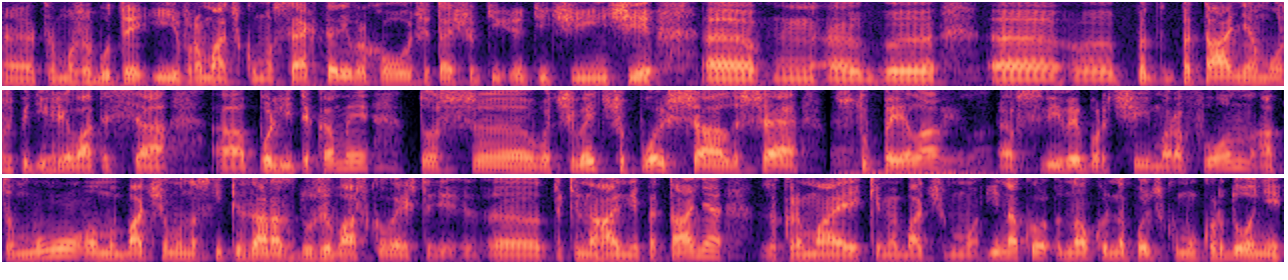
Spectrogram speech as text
Е, Це може бути і в громадському секторі, враховуючи те, що ті, ті чи інші е, е, е, е, питання можуть підігріватися е, політиками. Тож, е, вочевидь, що Польща лише вступила е, в свій виборчий марафон. А тому ми бачимо наскільки зараз дуже важко вирішити е, такі нагальні питання, зокрема, які ми бачимо і на на, на польському кордоні,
